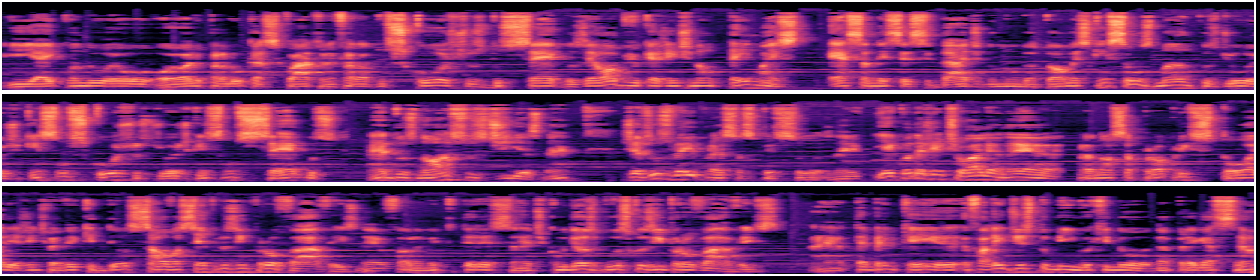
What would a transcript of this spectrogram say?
E aí quando eu olho para Lucas 4, ele fala dos coxos, dos cegos, é óbvio que a gente não tem mais essa necessidade no mundo atual, mas quem são os mancos de hoje? Quem são os coxos de hoje? Quem são os cegos né, dos nossos dias, né? Jesus veio para essas pessoas, né? E aí quando a gente olha, né, para nossa própria história, a gente vai ver que Deus salva sempre os improváveis, né? Eu falo é muito interessante como Deus busca os improváveis. Até brinquei, eu falei disso domingo aqui no, na pregação.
